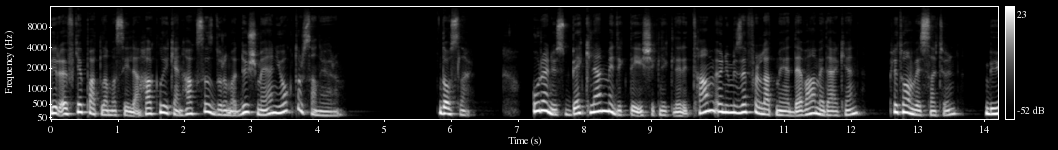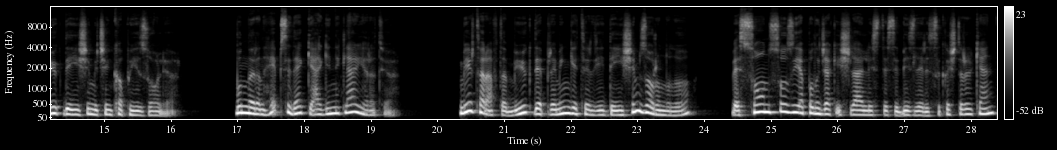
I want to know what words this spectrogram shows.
bir öfke patlamasıyla haklıyken haksız duruma düşmeyen yoktur sanıyorum. Dostlar, Uranüs beklenmedik değişiklikleri tam önümüze fırlatmaya devam ederken Plüton ve Satürn büyük değişim için kapıyı zorluyor. Bunların hepsi de gerginlikler yaratıyor. Bir tarafta büyük depremin getirdiği değişim zorunluluğu ve sonsuz yapılacak işler listesi bizleri sıkıştırırken,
